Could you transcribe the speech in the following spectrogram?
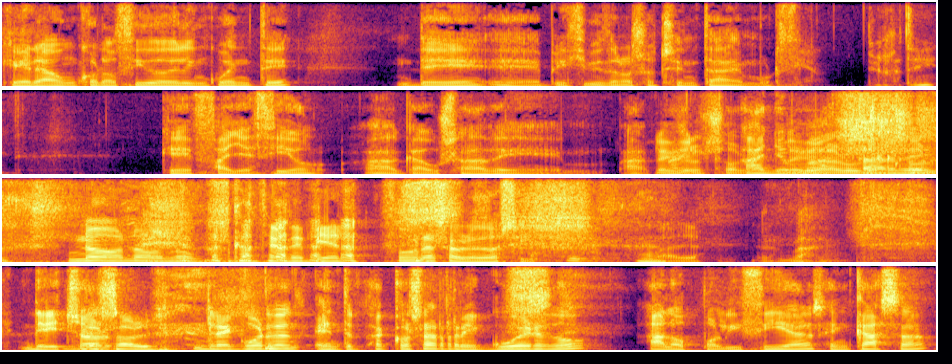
que era un conocido delincuente de eh, principios de los 80 en Murcia fíjate. que falleció a causa de a- Le dio el sol, años le dio la más tarde. sol. No, no, no. Cáncer de piel. Fue una sobredosis. Vaya. Vale. De hecho, De sol. recuerdo, entre otras cosas, recuerdo a los policías en casa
